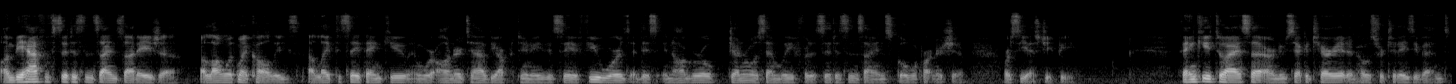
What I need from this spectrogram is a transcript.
On behalf of CitizenScience.Asia, along with my colleagues, I'd like to say thank you and we're honored to have the opportunity to say a few words at this inaugural General Assembly for the Citizen Science Global Partnership, or CSGP. Thank you to IIASA, our new secretariat and host for today's event,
